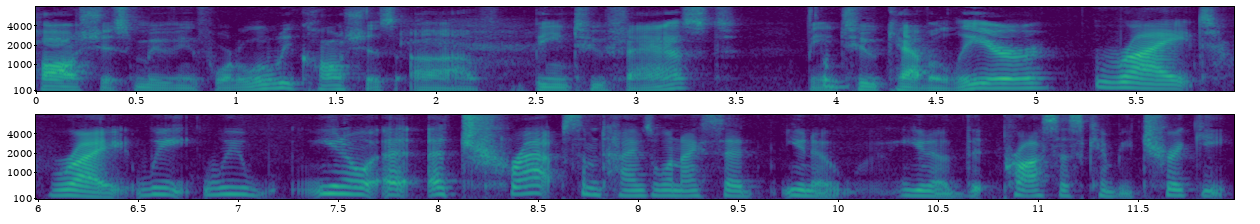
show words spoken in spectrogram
cautious moving forward. What are we cautious of? Being too fast? Being too cavalier? Right, right. We we you know, a, a trap sometimes when I said, you know, you know the process can be tricky.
